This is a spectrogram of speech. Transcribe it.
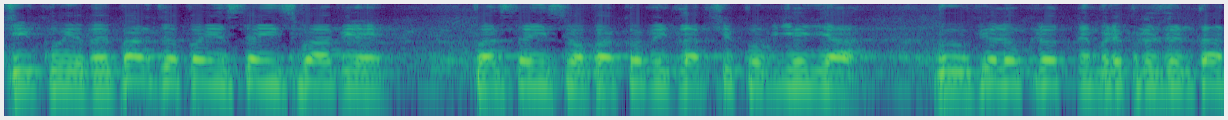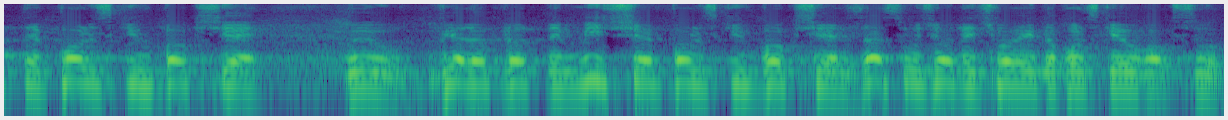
Dziękujemy bardzo panie Stanisławie. Pan Stanisław Łakomik dla przypomnienia był wielokrotnym reprezentantem Polski w boksie, był wielokrotnym mistrzem Polski w boksie, zasłużony człowiek do polskiego boksu.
